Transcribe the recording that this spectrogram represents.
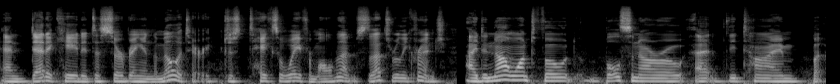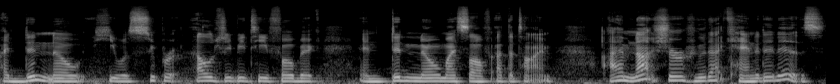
and dedicated to serving in the military. Just takes away from all of them. So that's really cringe. I did not want to vote Bolsonaro at the time, but I didn't know he was super LGBT phobic and didn't know myself at the time. I am not sure who that candidate is.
